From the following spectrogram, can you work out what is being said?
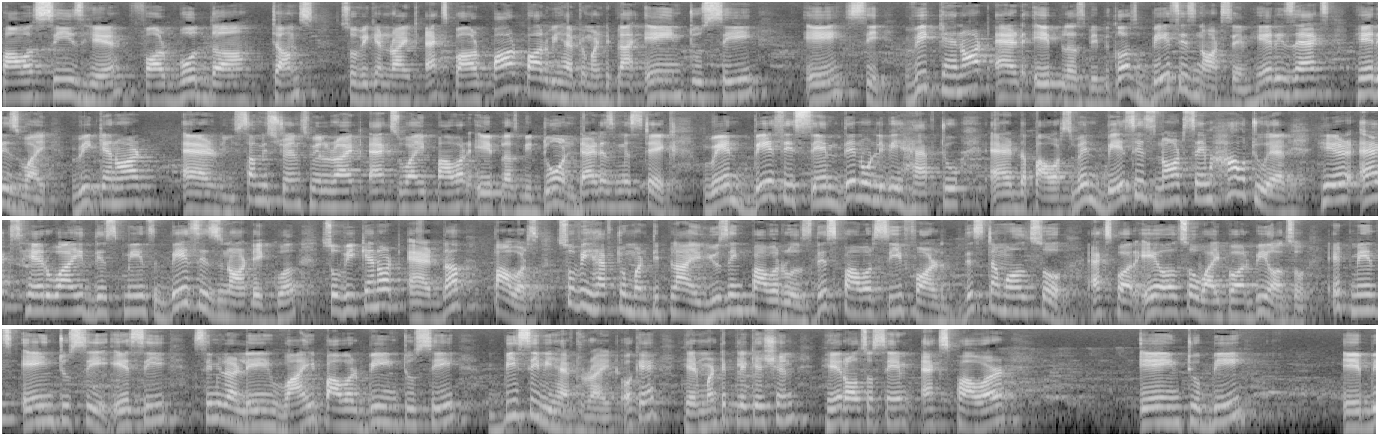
power c is here for both the terms. So we can write x power power power we have to multiply a into c a c. We cannot add a plus b because base is not same. Here is x here is y. We cannot add some students will write x y power a plus b. Don't. That is mistake. When base is same then only we have to add the powers. When base is not same how to add? Here x here y this means base is not equal. So we cannot add the powers. So we have to multiply using power rules. This power c for this term also x power a also y power b also. It means a into c. Ac similarly y power b into c bc we have to write. Okay? Here multiplication here also same x power a into b ab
